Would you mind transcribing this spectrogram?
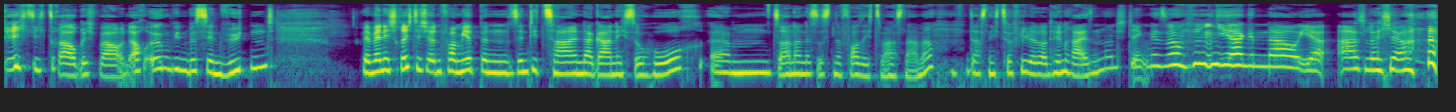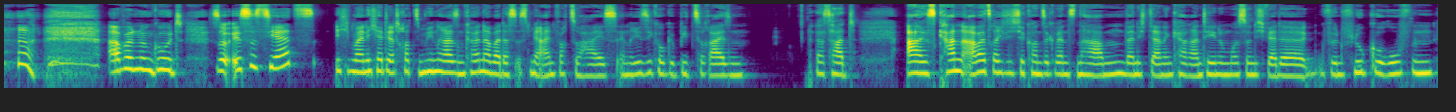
richtig traurig war und auch irgendwie ein bisschen wütend. Denn wenn ich richtig informiert bin, sind die Zahlen da gar nicht so hoch, ähm, sondern es ist eine Vorsichtsmaßnahme, dass nicht so viele dorthin reisen. Und ich denke mir so, ja genau, ihr Arschlöcher. aber nun gut, so ist es jetzt. Ich meine, ich hätte ja trotzdem hinreisen können, aber das ist mir einfach zu heiß, in Risikogebiet zu reisen. Das hat, ah, es kann arbeitsrechtliche Konsequenzen haben, wenn ich dann in Quarantäne muss und ich werde für einen Flug gerufen,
